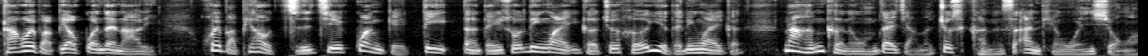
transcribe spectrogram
他会把票灌在哪里？会把票直接灌给第呃，等于说另外一个就是河野的另外一个，那很可能我们在讲的就是可能是岸田文雄哦，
